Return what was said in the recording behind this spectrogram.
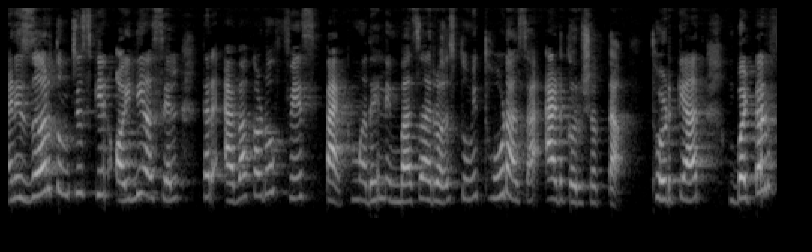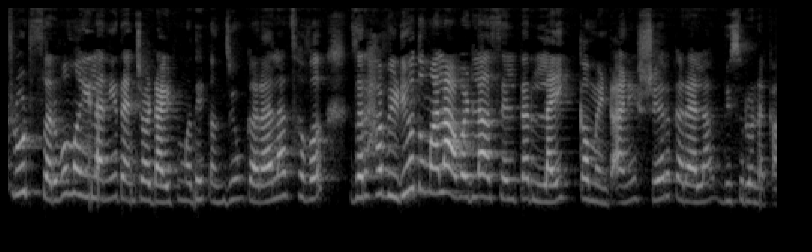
आणि जर तुमची स्किन ऑइली असेल तर ॲवाकाडो फेस पॅकमध्ये लिंबाचा रस तुम्ही थोडासा ॲड करू शकता. थोडक्यात बटर फ्रूट सर्व महिलांनी त्यांच्या डाएटमध्ये कन्झ्युम करायलाच हवं. जर हा व्हिडिओ तुम्हाला आवडला असेल तर लाईक कमेंट आणि शेअर करायला विसरू नका.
